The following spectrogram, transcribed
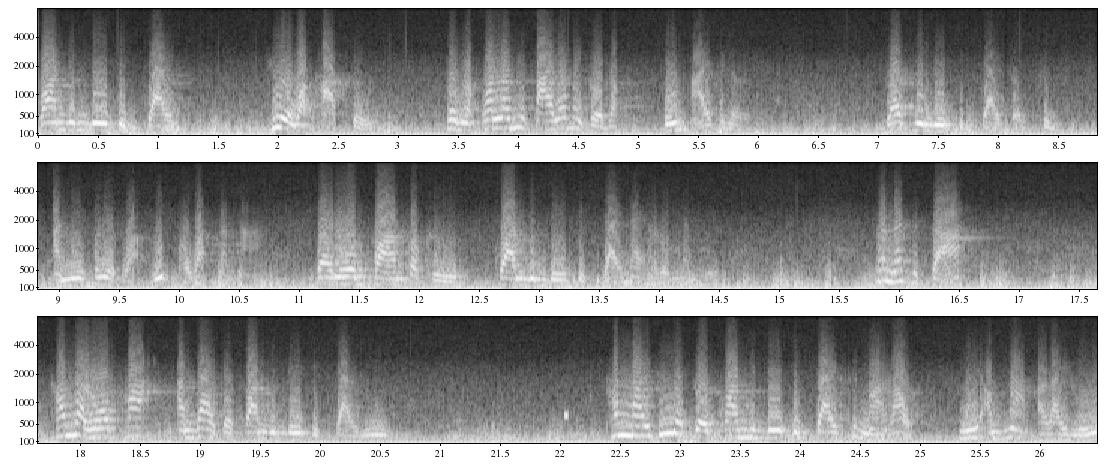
ความยินดีจิตใจ เชื่อว่าขาดศูนย์เช่นว่าคนเรานี่ตายแล้วไม่เกิดหรอกศูนย์หายไปเลย แล้วยินดีจิตใจเกิดขึ้น อันนี้เขาเรียกว่าวิภวะตัณหาแต่รวมความก็คือความยินดีจิตใจในอารมณ์นั้นเองท่านนักศึกษาคำว่าโลภะอันได้แต่ความยินดีจิตใจนี้ทำไมถึงจะเกิดความยินดีจิตใจขึ้นมาเล่า มีอำนาจอะไรหรือ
